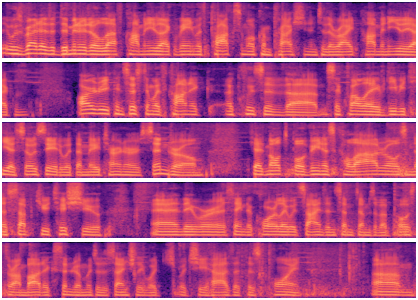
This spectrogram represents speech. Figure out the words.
it was read as a diminutive left common iliac vein with proximal compression into the right common iliac artery consistent with chronic occlusive uh, sequelae of DVT associated with the May-Turner syndrome. She had multiple venous collaterals in the subcu tissue, and they were saying to correlate with signs and symptoms of a post-thrombotic syndrome, which is essentially what, what she has at this point. Um,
